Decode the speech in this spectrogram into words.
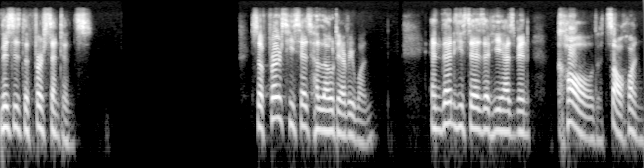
This is the first sentence. So first he says hello to everyone. And then he says that he has been called 召唤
